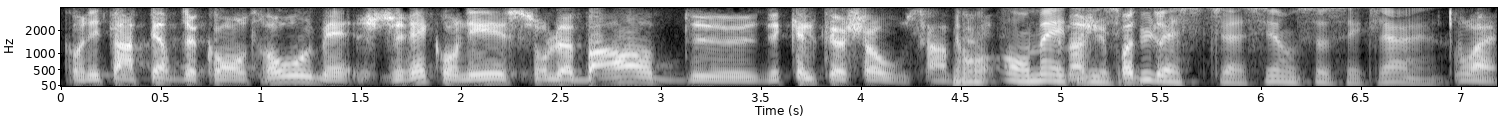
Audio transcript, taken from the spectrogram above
qu'on est en perte de contrôle, mais je dirais qu'on est sur le bord de, quelque chose. on, ne maîtrise plus la situation, ça c'est clair. Ouais,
